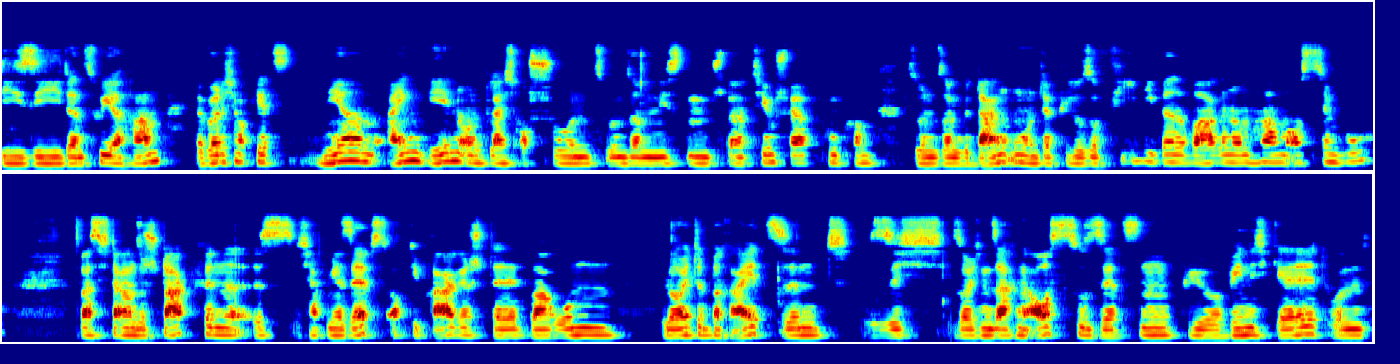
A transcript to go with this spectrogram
die sie dann zu ihr haben. Da würde ich auch jetzt näher eingehen und gleich auch schon zu unserem nächsten äh, Themenschwerpunkt kommen, zu unseren Gedanken und der Philosophie, die wir wahrgenommen haben aus dem Buch. Was ich daran so stark finde, ist, ich habe mir selbst auch die Frage gestellt, warum Leute bereit sind, sich solchen Sachen auszusetzen für wenig Geld und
